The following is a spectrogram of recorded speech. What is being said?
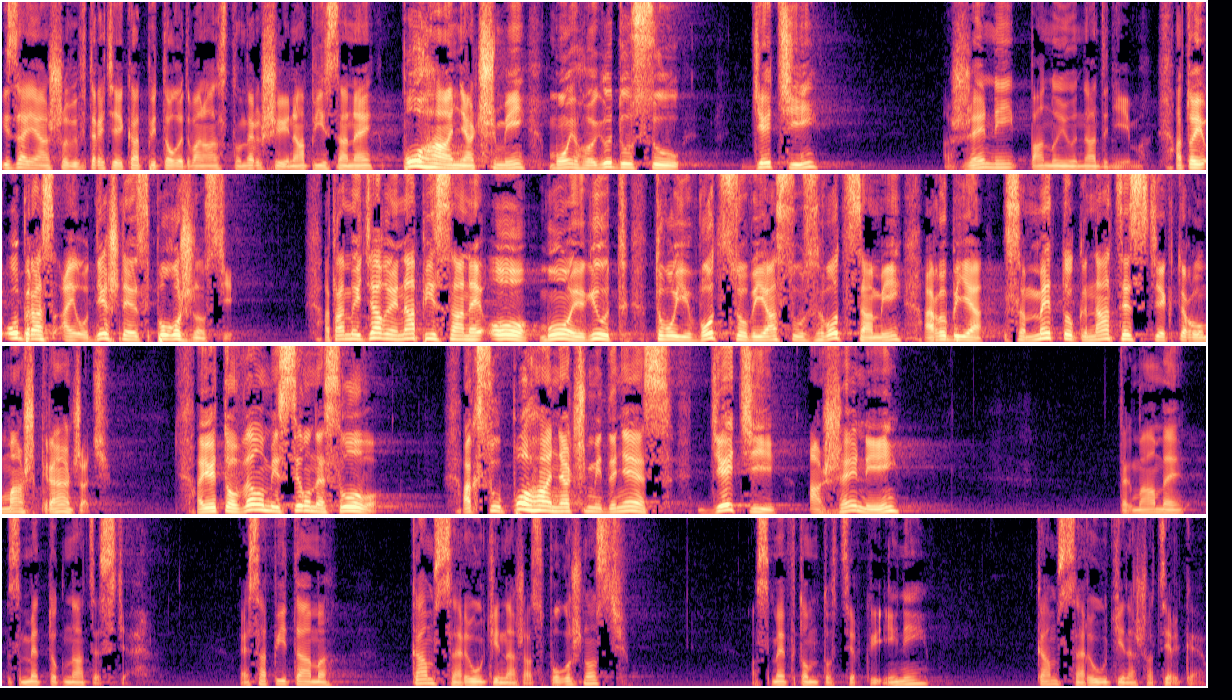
Izajášovi v 3. kapitole 12. verši je napísané, poháňačmi môjho ľudu sú deti a ženy panujú nad ním. A to je obraz aj o dnešnej spoločnosti. A tam je ďalej napísané, o môj ľud, tvoji vodcovia sú s vodcami a robia zmetok na ceste, ktorou máš kráčať. A je to veľmi silné slovo. Ak sú poháňačmi dnes deti a ženy, tak máme zmetok na ceste. Ja sa pýtam, kam sa rúti naša spoločnosť? A sme v tomto cirkvi iní? Kam sa rúti naša cirkev?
